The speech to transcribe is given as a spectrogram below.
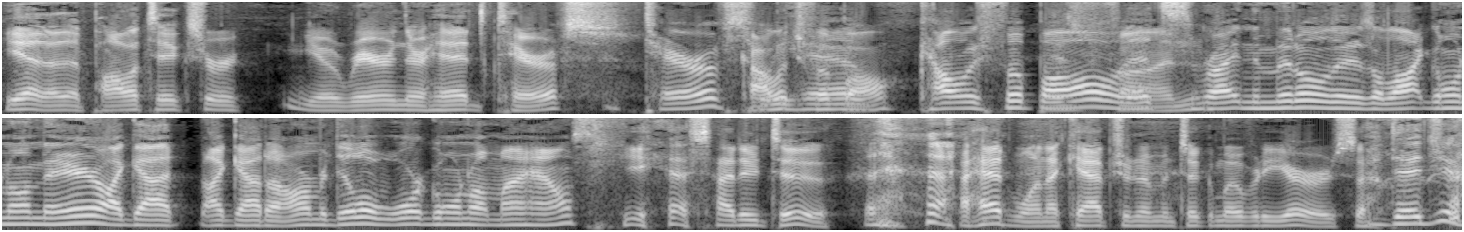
Yeah, the, the politics are you know rearing their head. Tariffs, Tariffs, College football. college football. It's right in the middle. There's a lot going on there. I got I got an armadillo war going on at my house. Yes, I do too. I had one. I captured him and took him over to yours. So Did you?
